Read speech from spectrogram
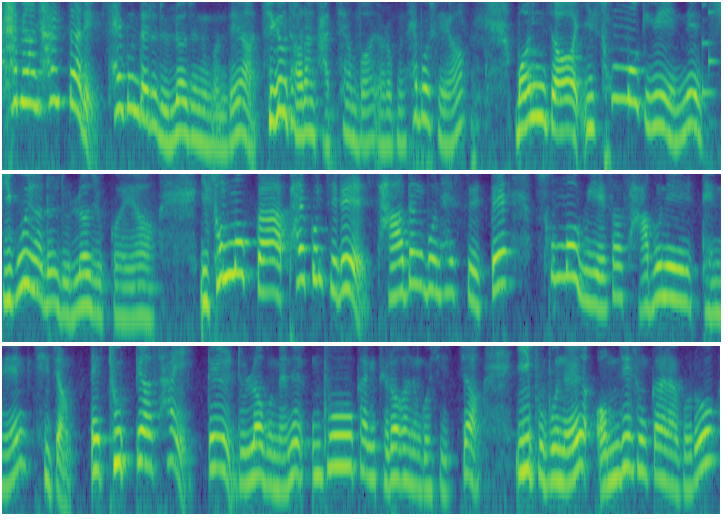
쾌변 혈자리 세 군데를 눌러주는 건데요. 지금 저랑 같이 한번 여러분 해보세요. 먼저 이 손목 위에 있는 지구혈을 눌러줄 거예요. 이 손목과 팔꿈치를 4등분 했을 때 손목 위에서 4분의 1 되는 지점의 두 뼈 사이를 눌러보면 움푹하게 들어가는 곳이 있죠. 이 부분을 엄지손가락으로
